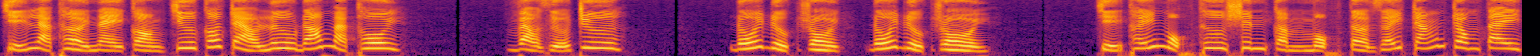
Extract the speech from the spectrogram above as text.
Chỉ là thời này còn chưa có trào lưu đó mà thôi. Vào giữa trưa, đối được rồi, đối được rồi. Chỉ thấy một thư sinh cầm một tờ giấy trắng trong tay,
